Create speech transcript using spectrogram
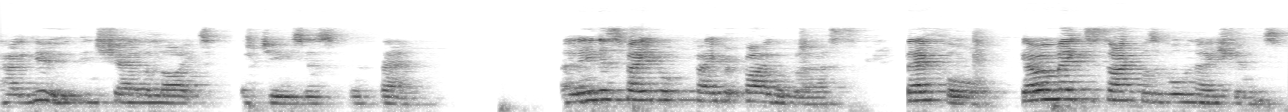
how you can share the light of Jesus with them? Alina's favourite, favourite Bible verse. Therefore, go and make disciples of all nations,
